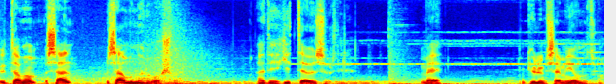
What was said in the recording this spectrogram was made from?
E, tamam sen sen bunları boş ver. Hadi git de özür dile. Ve gülümsemeyi unutma.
